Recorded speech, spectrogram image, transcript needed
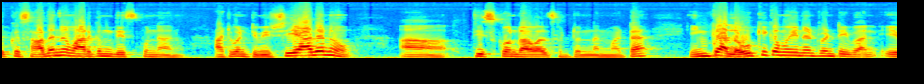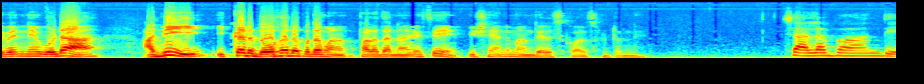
యొక్క సాధన మార్గం తీసుకున్నాను అటువంటి విషయాలను తీసుకొని రావాల్సి ఉంటుందన్నమాట. ఇంకా లౌకికమైనటువంటి ఇవన్నీ కూడా అది ఇక్కడ దోహదపద పడదనేసి విషయాన్ని మనం తెలుసుకోవాల్సి ఉంటుంది చాలా బాగుంది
